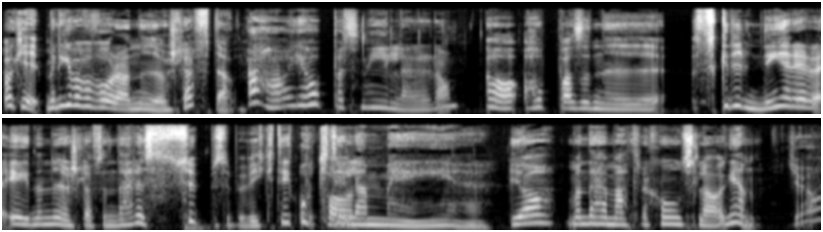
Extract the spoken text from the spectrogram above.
Okej, men det var våra nyårslöften. Jaha, jag hoppas ni gillade dem. Ja, hoppas att ni skriver ner era egna nyårslöften. Det här är super, superviktigt. Och dela med er. Ja, men det här med attraktionslagen. Ja,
